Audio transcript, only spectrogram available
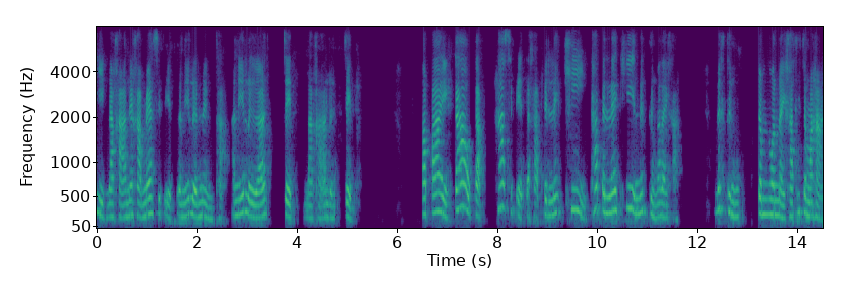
อีกนะคะ เนี่ยค่ะ แม่ 11 อันนี้เหลือ 1 ค่ะ อันนี้เหลือ 7 นะคะ เหลือ 7 ต่อไป 9 กับ 51นะคะเป็นเลขคี่ ถ้าเป็นเลขคี่นึกถึงอะไรคะนึกถึงจำนวนไหนคะที่จะมาหาร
